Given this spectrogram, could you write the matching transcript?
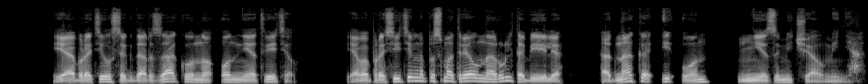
Я обратился к Дарзаку, но он не ответил. Я вопросительно посмотрел на руль-табиля, однако и он не замечал меня.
